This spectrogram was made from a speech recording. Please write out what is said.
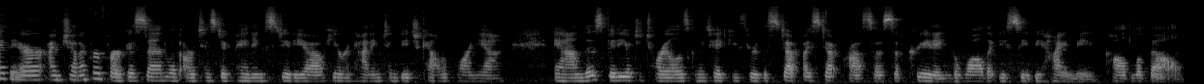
Hi there, I'm Jennifer Ferguson with Artistic Painting Studio here in Huntington Beach, California. And this video tutorial is going to take you through the step-by-step -step process of creating the wall that you see behind me called La Belle.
